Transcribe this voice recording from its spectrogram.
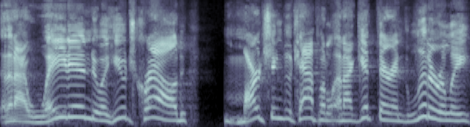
And then I wade into a huge crowd marching to the Capitol. And I get there and literally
